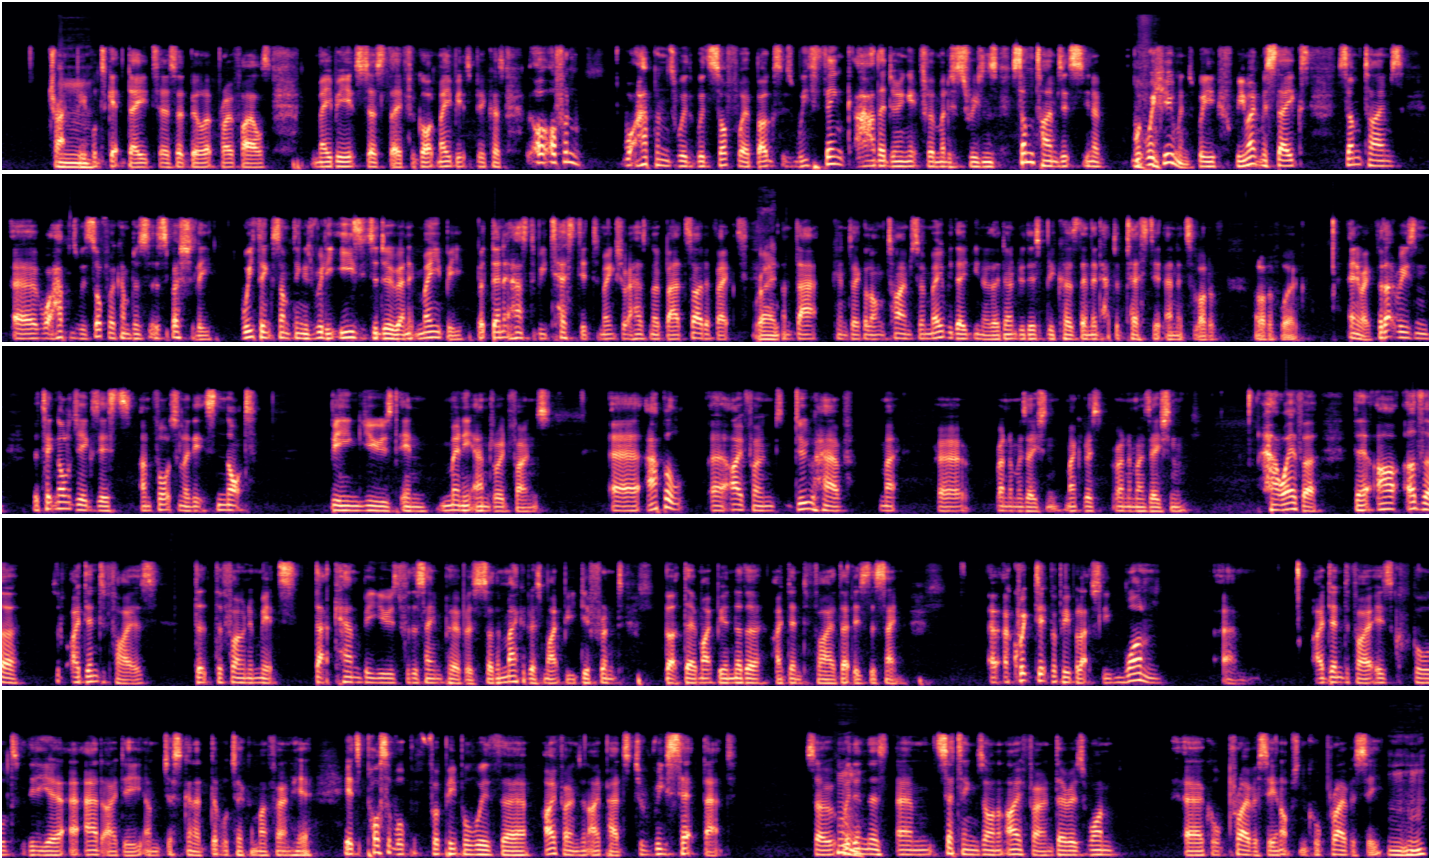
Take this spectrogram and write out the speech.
track mm. people to get data, so build up profiles. Maybe it's just they forgot. Maybe it's because often what happens with, with software bugs is we think ah they're doing it for malicious reasons. Sometimes it's you know we're humans. We we make mistakes. Sometimes uh, what happens with software companies, especially, we think something is really easy to do, and it may be, but then it has to be tested to make sure it has no bad side effects, right? And that can take a long time. So maybe they, you know, they don't do this because then they'd have to test it, and it's a lot of a lot of work. Anyway, for that reason, the technology exists. Unfortunately, it's not being used in many Android phones. Uh, Apple uh, iPhones do have Mac uh, randomization, MAC address randomization. However, there are other sort of identifiers that the phone emits that can be used for the same purpose. So the MAC address might be different, but there might be another identifier that is the same. A, a quick tip for people actually one um, identifier is called the uh, ad ID. I'm just going to double check on my phone here. It's possible for people with uh, iPhones and iPads to reset that. So hmm. within the um, settings on an iPhone, there is one uh, called privacy, an option called privacy. Mm-hmm.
